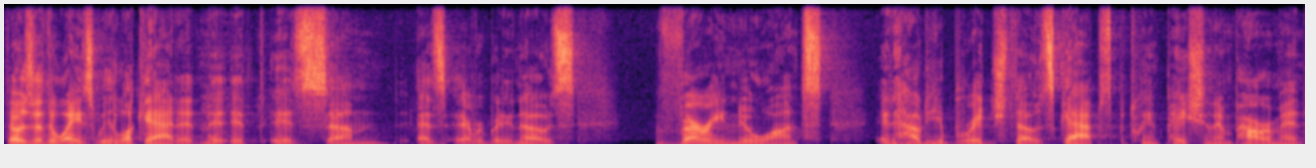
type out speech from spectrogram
those are the ways we look at it, and it, it is, um, as everybody knows, very nuanced. And how do you bridge those gaps between patient empowerment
